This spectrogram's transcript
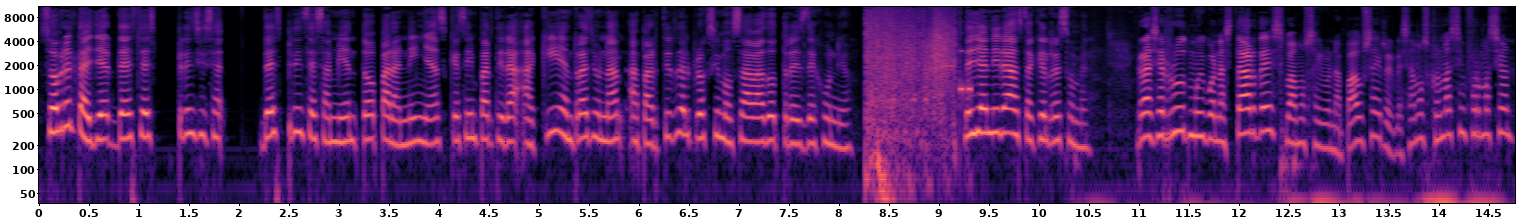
sobre el taller de desprincesamiento para niñas que se impartirá aquí en Radio UNAM a partir del próximo sábado 3 de junio. De Yanira, hasta aquí el resumen. Gracias Ruth, muy buenas tardes. Vamos a ir a una pausa y regresamos con más información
